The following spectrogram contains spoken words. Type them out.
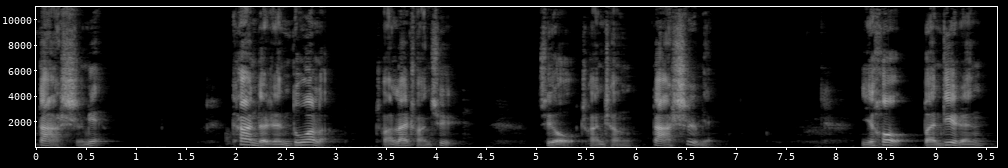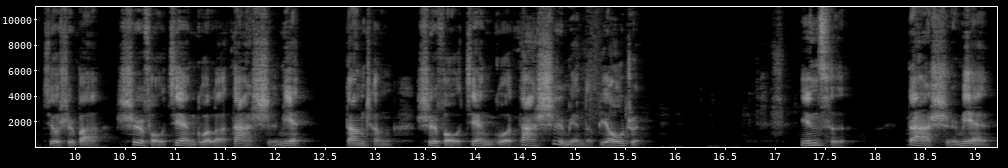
大石面。看的人多了，传来传去，就传成大世面。以后本地人就是把是否见过了大石面当成是否见过大世面的标准，因此大石面。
